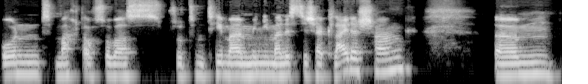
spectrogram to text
und macht auch sowas so zum Thema minimalistischer Kleiderschrank. Ähm,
